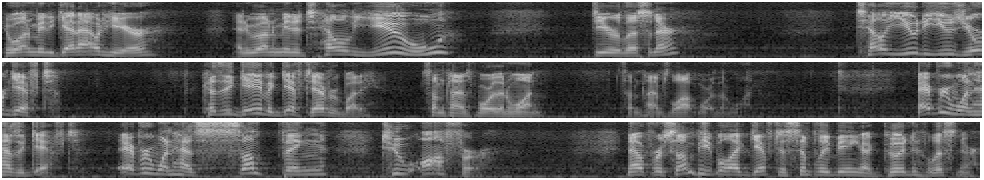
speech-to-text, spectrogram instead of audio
He wanted me to get out here and He wanted me to tell you dear listener, tell you to use your gift. Because he gave a gift to everybody, sometimes more than one, sometimes a lot more than one. Everyone has a gift, everyone has something to offer. Now, for some people, that gift is simply being a good listener.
